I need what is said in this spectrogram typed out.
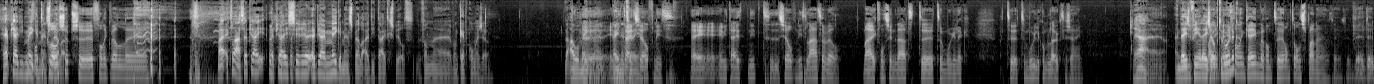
Heb jij die Mega de Man spellen? close-ups eh, vond ik wel... eh, Maar eh, Klaas, heb jij, heb jij, serieus, heb jij Mega Man spellen uit die tijd gespeeld? Van, eh, van Capcom en zo? De oude Mega Man, eh, 1 in en die 2. tijd zelf niet. Nee, in die tijd niet, eh, zelf niet, later wel. Maar ik vond ze inderdaad te, te moeilijk. Te, te moeilijk om leuk te zijn. Ja, ja, ja. En deze vind je deze maar ook ik te ben moeilijk? echt wel een gamer om te, om te ontspannen. De, de,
